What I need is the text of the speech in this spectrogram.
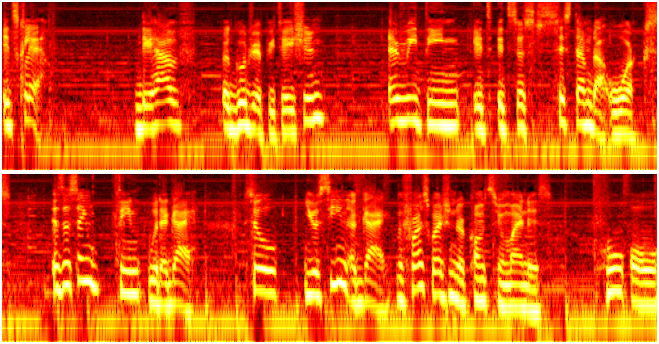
It's clear. They have a good reputation. Everything, it's, it's a system that works. It's the same thing with a guy. So you're seeing a guy. The first question that comes to your mind is, who or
